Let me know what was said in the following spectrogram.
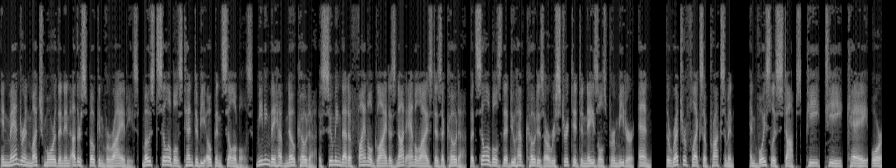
In Mandarin much more than in other spoken varieties, most syllables tend to be open syllables, meaning they have no coda assuming that a final glide is not analyzed as a coda, but syllables that do have codas are restricted to nasals per meter, n, the retroflex approximant, and voiceless stops, p, t, k, or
